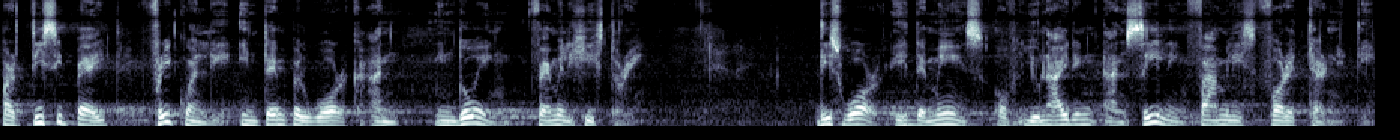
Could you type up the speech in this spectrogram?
participate frequently in temple work and in doing family history. This work is the means of uniting and sealing families for eternity.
